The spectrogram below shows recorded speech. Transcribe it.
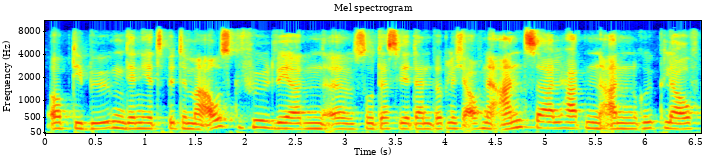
ob die Bögen denn jetzt bitte mal ausgefüllt werden, äh, so dass wir dann wirklich auch eine Anzahl hatten an Rücklauf,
